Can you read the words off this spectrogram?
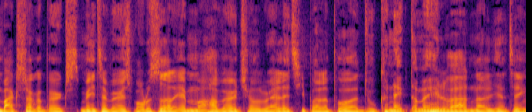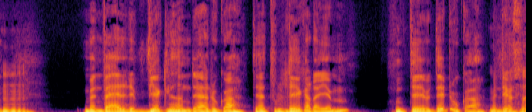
Mark Zuckerbergs metaverse, hvor du sidder derhjemme og har virtual reality briller på, og du connecter med hele verden og alle de her ting. Mm. Men hvad er det, det virkeligheden det er, du gør? Det er, at du ligger derhjemme. Det er jo det, du gør. Men det er jo så,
